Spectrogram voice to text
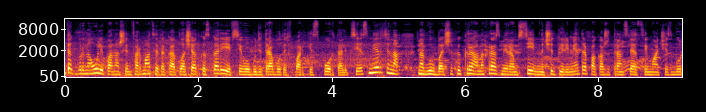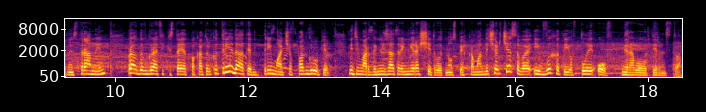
Итак, в Барнауле, по нашей информации, такая площадка, скорее всего, будет работать в парке спорта Алексея Смертина. На двух больших экранах размером 7 на 4 метра покажут трансляции матчей сборной страны. Правда, в графике стоят пока только три даты, три матча в подгруппе. Видимо, организаторы не рассчитывают на успех команды Черчесова и выход ее в плей-офф мирового первенства.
